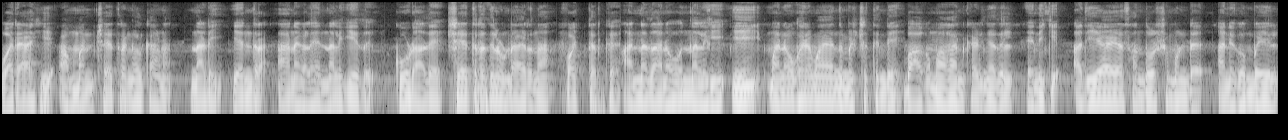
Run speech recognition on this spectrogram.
വരാഹി അമ്മൻ ക്ഷേത്രങ്ങൾക്കാണ് നടി യന്ത്ര ആനകളെ നൽകിയത്. കൂടാതെ ക്ഷേത്രത്തിലുണ്ടായിരുന്ന ഭക്തർക്ക് അന്നദാനവും നൽകി. ഈ മനോഹരമായ നിമിഷത്തിന്റെ ഭാഗമാകാൻ കഴിഞ്ഞതിൽ എനിക്ക് അതിയായ സന്തോഷമുണ്ട്. അനുകമ്പയിൽ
